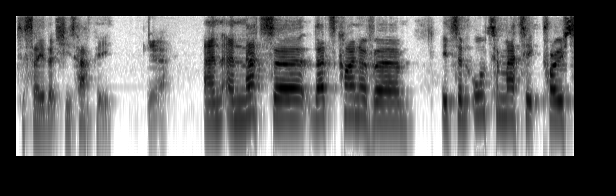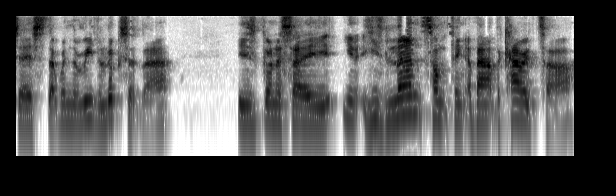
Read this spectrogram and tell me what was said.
to say that she's happy. Yeah. And and that's uh that's kind of a it's an automatic process that when the reader looks at that is going to say you know he's learned something about the character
